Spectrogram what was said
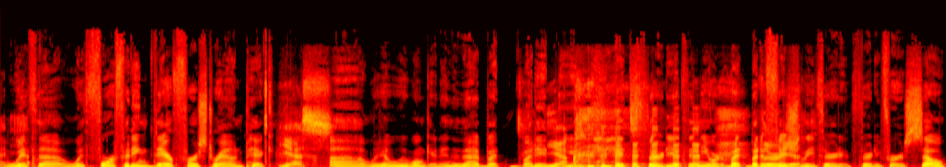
Right, with uh, with forfeiting their first round pick, Yes. uh, we, we won't get into that. But but it, Yeah. it- it's 30th in the order. But but 30th. officially 30, 31st. So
